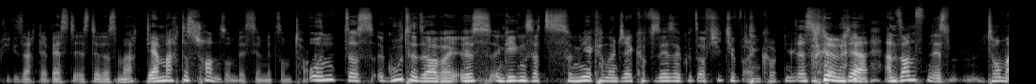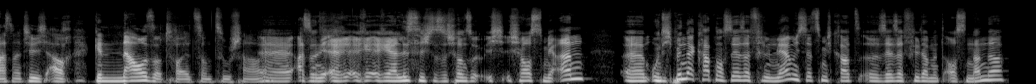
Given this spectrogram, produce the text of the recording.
wie gesagt, der Beste ist, der das macht. Der macht es schon so ein bisschen mit so einem Talk. Und das Gute dabei ist, im Gegensatz zu mir kann man Jacob sehr, sehr gut auf YouTube angucken. Das stimmt, ja. Ansonsten ist Thomas natürlich auch genauso toll zum Zuschauen. Äh, also re realistisch ist es schon so, ich, ich schaue es mir an ähm, und ich bin da gerade noch sehr, sehr viel im Lärm. Ich setze mich gerade äh, sehr, sehr viel damit auseinander.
